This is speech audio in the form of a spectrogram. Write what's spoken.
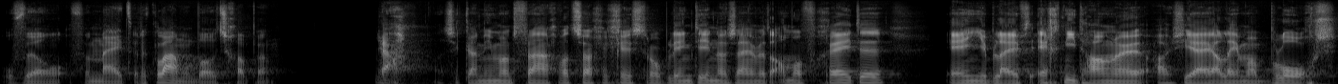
Ofwel vermijd reclameboodschappen. Ja, als ik aan iemand vraag wat zag je gisteren op LinkedIn, dan zijn we het allemaal vergeten. En je blijft echt niet hangen als jij alleen maar blogs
